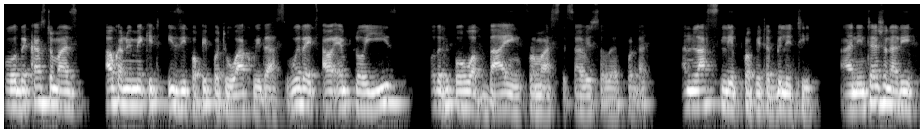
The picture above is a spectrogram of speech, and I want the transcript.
For the customers, how can we make it easy for people to work with us, whether it's our employees or the people who are buying from us the service or the product? And lastly, profitability. And intentionally,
